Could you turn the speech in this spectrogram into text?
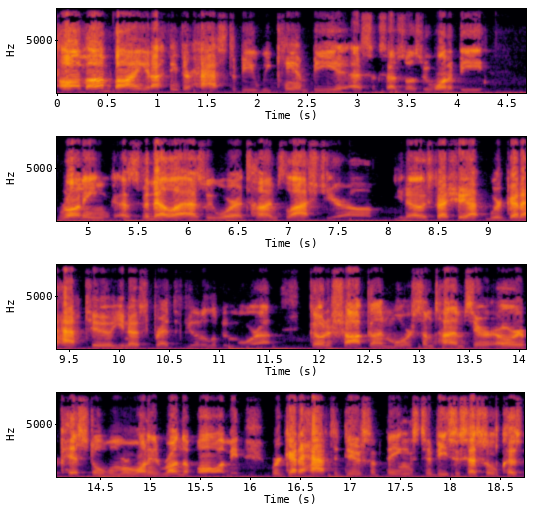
Um, I'm buying it. I think there has to be. We can't be as successful as we want to be running as vanilla as we were at times last year. Um, you know, especially uh, we're going to have to, you know, spread the field a little bit more, uh, go to shotgun more sometimes, or, or a pistol when we're wanting to run the ball. I mean, we're going to have to do some things to be successful because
